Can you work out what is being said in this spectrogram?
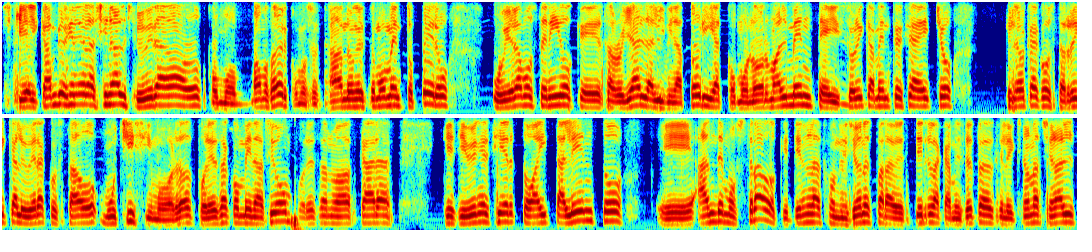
si el cambio generacional se hubiera dado, como vamos a ver, como se está dando en este momento, pero hubiéramos tenido que desarrollar la eliminatoria como normalmente e históricamente se ha hecho, creo que a Costa Rica le hubiera costado muchísimo, ¿verdad? Por esa combinación, por esas nuevas caras, que si bien es cierto, hay talento, eh, han demostrado que tienen las condiciones para vestir la camiseta de selección nacional,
